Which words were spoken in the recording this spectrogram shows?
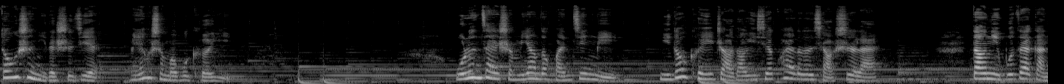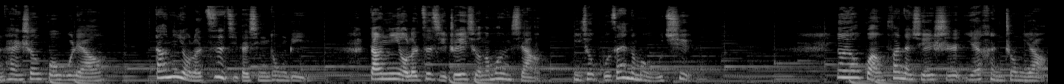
都是你的世界，没有什么不可以。无论在什么样的环境里，你都可以找到一些快乐的小事来。当你不再感叹生活无聊，当你有了自己的行动力，当你有了自己追求的梦想，你就不再那么无趣。拥有广泛的学识也很重要。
